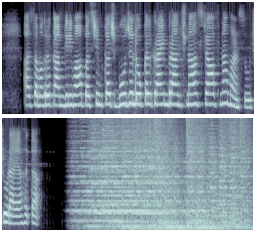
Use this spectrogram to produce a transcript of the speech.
આ સમગ્ર કામગીરીમાં પશ્ચિમ કચ્છ ભુજ લોકલ ક્રાઇમ બ્રાન્ચના સ્ટાફના માણસો જોડાયા હતા.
